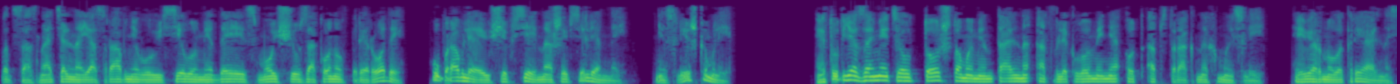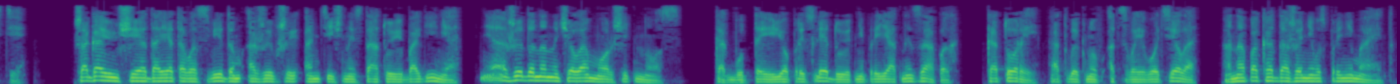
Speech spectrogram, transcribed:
подсознательно я сравниваю силу Медеи с мощью законов природы, управляющих всей нашей Вселенной? Не слишком ли? И тут я заметил то, что моментально отвлекло меня от абстрактных мыслей и вернуло к реальности. Шагающая до этого с видом ожившей античной статуи богиня неожиданно начала морщить нос, как будто ее преследует неприятный запах, который, отвыкнув от своего тела, она пока даже не воспринимает.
